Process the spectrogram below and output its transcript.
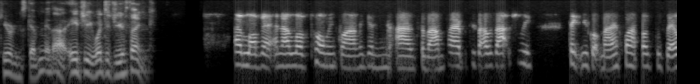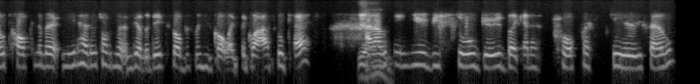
Kieran's given me. That. AJ, what did you think? I love it, and I love Tommy Flanagan as the vampire because I was actually think you got my flat bugged as well talking about me and Heather were talking about him the other day because obviously he's got like the Glasgow kiss, Yeah, and I was saying he would be so good like in a proper scary film.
